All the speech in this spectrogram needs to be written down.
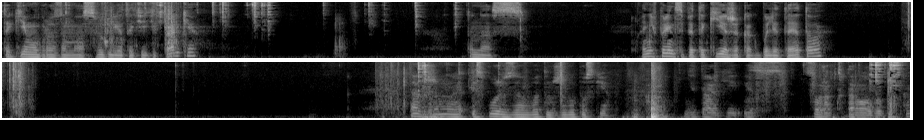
Таким образом у нас выглядят эти детальки. У нас... Они, в принципе, такие же, как были до этого. Также мы используем в этом же выпуске детальки из 42 выпуска.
